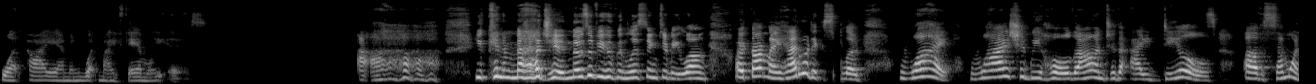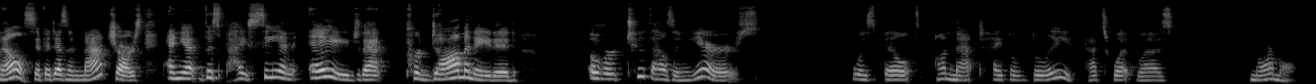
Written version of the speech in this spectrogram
what I am and what my family is. Ah, you can imagine. Those of you who've been listening to me long, I thought my head would explode. Why? Why should we hold on to the ideals of someone else if it doesn't match ours? And yet, this Piscean age that predominated over 2,000 years was built on that type of belief. That's what was normal.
